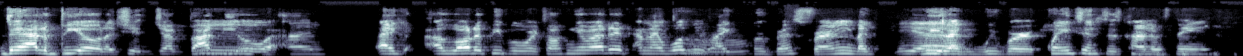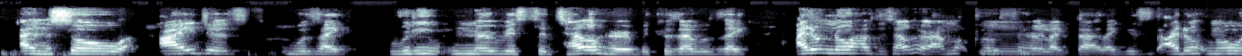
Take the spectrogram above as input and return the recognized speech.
they had a bo, like she had bad mm. bo, and like a lot of people were talking about it, and I wasn't mm-hmm. like her best friend. Like yeah. we like we were acquaintances, kind of thing. And so I just was like really nervous to tell her because I was like, I don't know how to tell her. I'm not close mm. to her like that. Like, this I don't know.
